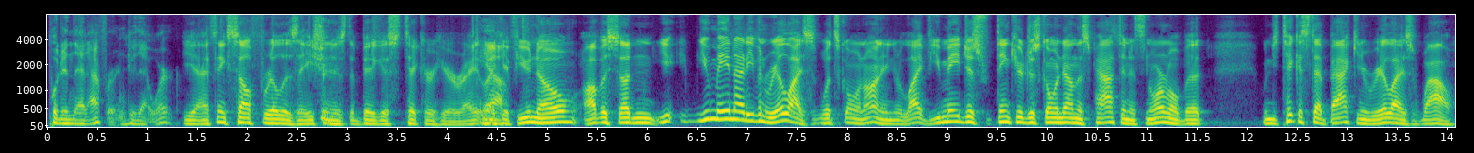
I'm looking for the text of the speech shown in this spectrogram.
put in that effort and do that work. Yeah, I think self realization is the biggest ticker here, right? Like if you know, all of a sudden you you may not even realize what's going on in your life. You may just think you're just going down this path and it's normal, but when you take a step back and you realize, wow,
